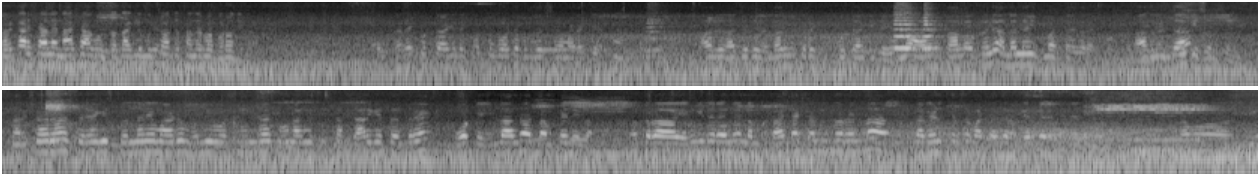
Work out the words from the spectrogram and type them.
ಸರ್ಕಾರಿ ಶಾಲೆ ನಾಶ ಆಗುವಂಥದ್ದಾಗಿ ಮುಚ್ಚುವಂಥ ಸಂದರ್ಭ ಬರೋದಿಲ್ಲ. ಕರೆ ಕೊಟ್ಟಾಗಿದೆ ಕಪ್ಪು ಬಾಟ ಪ್ರದರ್ಶನ ಮಾಡೋಕ್ಕೆ. ಆದರೆ ರಾಜ್ಯದಲ್ಲಿ ಎಲ್ಲರಿಗೂ ಕರೆ ಕೊಟ್ಟಾಗಿದೆ. ಎಲ್ಲ ತಾಲೂಕಲ್ಲಿ ಅಲ್ಲಲ್ಲೇ ಇದು ಮಾಡ್ತಾ ಇದ್ದಾರೆ. ಆದ್ದರಿಂದ ಸರ್ಕಾರ ಸರಿಯಾಗಿ ಸ್ಪಂದನೆ ಮಾಡಿ, ಮುಂದಿನ ವರ್ಷದಿಂದ ಟೂ ಲಾಂಗ್ವೇಜ್ ಸಿಸ್ಟಮ್ ಜಾರಿಗೆ ತಂದರೆ ಓಕೆ ಇಲ್ಲ ಅಂದ್ರೆ ಅದು ನಮ್ಮ ಕೈಲಿಲ್ಲ. ಒಂಥರ ಹೆಂಗಿದ್ದಾರೆ ಅಂದರೆ ನಮ್ಮ ಕಾಂಟ್ಯಾಕ್ಟಲ್ಲಿ ನಾವು ಹೇಳಿದ ಕೆಲಸ ಮಾಡ್ತಾ ಇದ್ದಾರೆ, ಬೇರೆ ಬೇರೆ ಜಿಲ್ಲೆಯಲ್ಲಿ. ನಾವು ಈಗ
